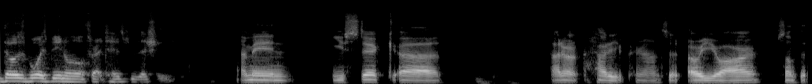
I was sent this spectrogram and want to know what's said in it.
those boys being a little threat to his position. I mean, you stick. Uh, I don't. How do you pronounce it? O U R something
